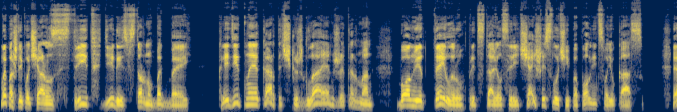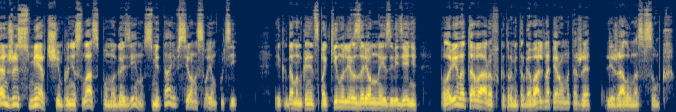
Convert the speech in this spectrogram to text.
Мы пошли по Чарльз-стрит, двигаясь в сторону Бэк-Бэй. Кредитная карточка жгла Энджи карман. Бонвит Тейлору представился редчайший случай пополнить свою кассу. Энджи смерчем пронеслась по магазину, сметая все на своем пути. И когда мы, наконец, покинули разоренные заведения, половина товаров, которыми торговали на первом этаже, лежала у нас в сумках.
